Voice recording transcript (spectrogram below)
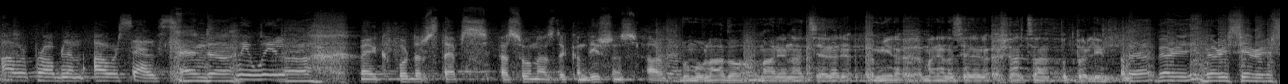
our problem ourselves. and uh, We will make further steps as soon as the conditions are bomo vlado Marjana Cererja, Mira, Marjana Cererja Šarca podprli. uh, very, very serious.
